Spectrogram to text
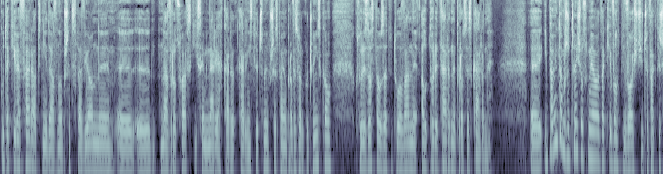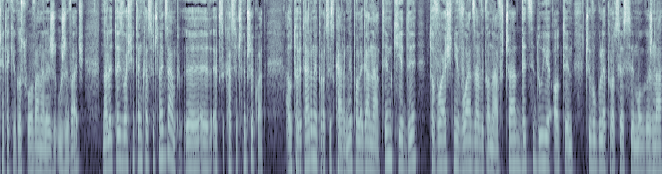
był taki referat niedawno przedstawiony y, y, na wrocławskich seminariach kar karnistycznych przez panią profesor Kuczyńską, który został zatytułowany Autorytarny proces karny. I pamiętam, że część osób miała takie wątpliwości, czy faktycznie takiego słowa należy używać, no ale to jest właśnie ten klasyczny e, e, klasyczny przykład. Autorytarny proces karny polega na tym, kiedy to właśnie władza wykonawcza decyduje o tym, czy w ogóle procesy można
